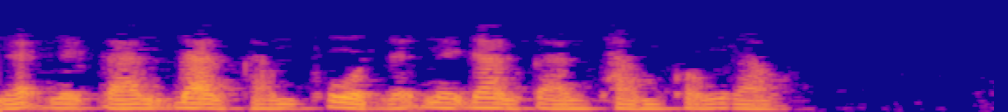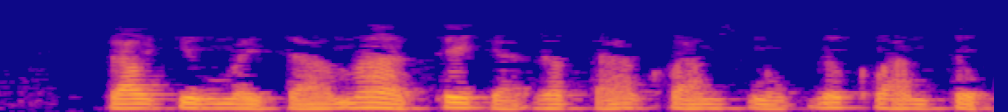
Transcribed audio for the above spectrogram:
และในการด้านคำพูดและในด้านการทำของเรา เราจึงไม่สามารถที่จะรักษาความสงบหรือความสุข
